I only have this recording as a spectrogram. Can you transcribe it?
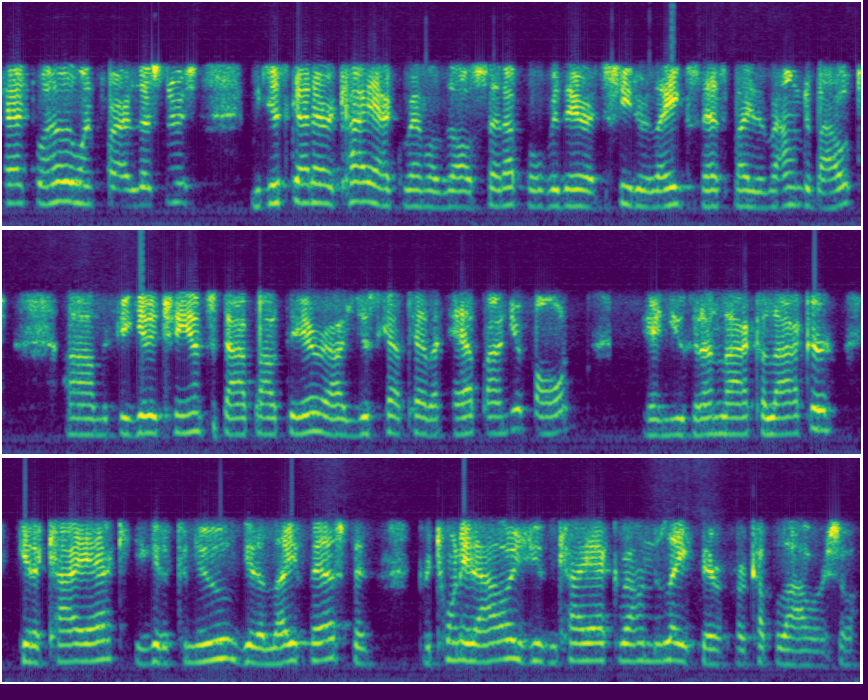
fact, one other one for our listeners. We just got our kayak rentals all set up over there at Cedar Lakes. That's by the roundabout. Um, if you get a chance, stop out there. Uh, you just have to have an app on your phone, and you can unlock a locker, get a kayak, you get a canoe, get a life vest, and for twenty dollars you can kayak around the lake there for a couple hours. So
